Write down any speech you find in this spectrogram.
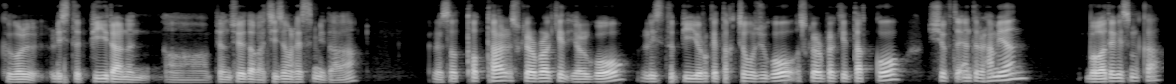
그걸 리스트 B라는 어, 변수에다가 지정을 했습니다. 그래서 total 스퀘어 브래킷 열고 리스트 B 이렇게 딱 적어주고 스퀘어 브래킷 닫고 shift enter를 하면 뭐가 되겠습니까?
